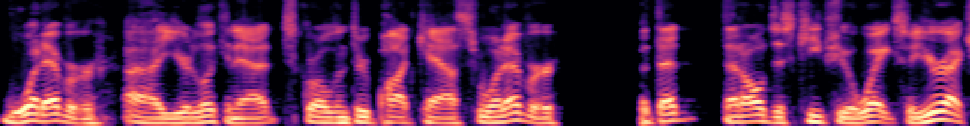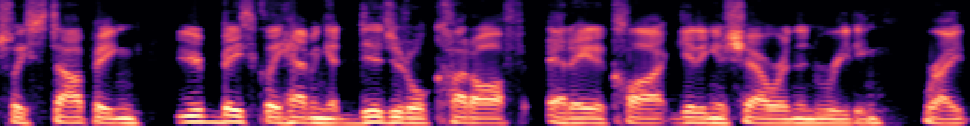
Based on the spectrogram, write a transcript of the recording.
whatever uh, you're looking at, scrolling through podcasts, whatever. But that that all just keeps you awake. So you're actually stopping. You're basically having a digital cutoff at eight o'clock, getting a shower, and then reading. Right.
